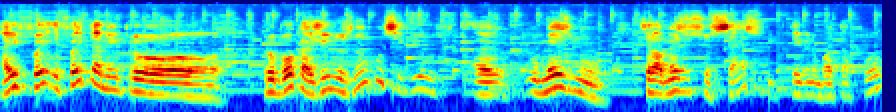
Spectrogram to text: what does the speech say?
Aí foi, foi também pro, pro Boca Juniors, não conseguiu é, o mesmo, sei lá, o mesmo sucesso que teve no Botafogo.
